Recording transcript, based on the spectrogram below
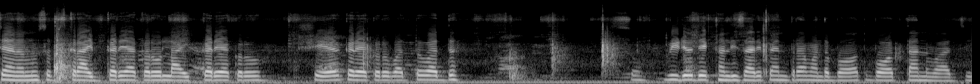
ਚੈਨਲ ਨੂੰ ਸਬਸਕ੍ਰਾਈਬ ਕਰਿਆ ਕਰੋ ਲਾਈਕ ਕਰਿਆ ਕਰੋ ਸ਼ੇਅਰ ਕਰਿਆ ਕਰੋ ਵੱਧ ਤੋਂ ਵੱਧ। ਸੋ ਵੀਡੀਓ ਦੇਖਣ ਲਈ ਸਾਰੇ ਭੈਣ ਭਰਾਵਾਂ ਦਾ ਬਹੁਤ ਬਹੁਤ ਧੰਨਵਾਦ ਜੀ।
